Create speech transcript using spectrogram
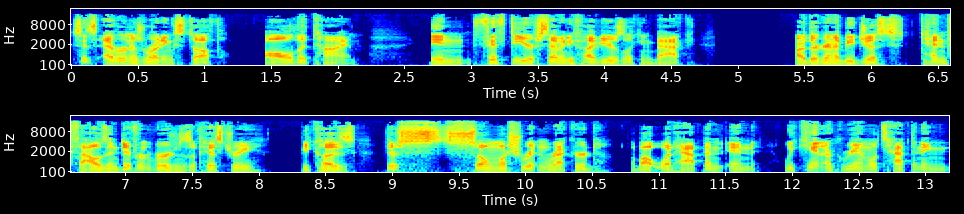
since everyone is writing stuff all the time, in 50 or 75 years looking back, are there going to be just 10,000 different versions of history? Because there's so much written record about what happened, and we can't agree on what's happening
